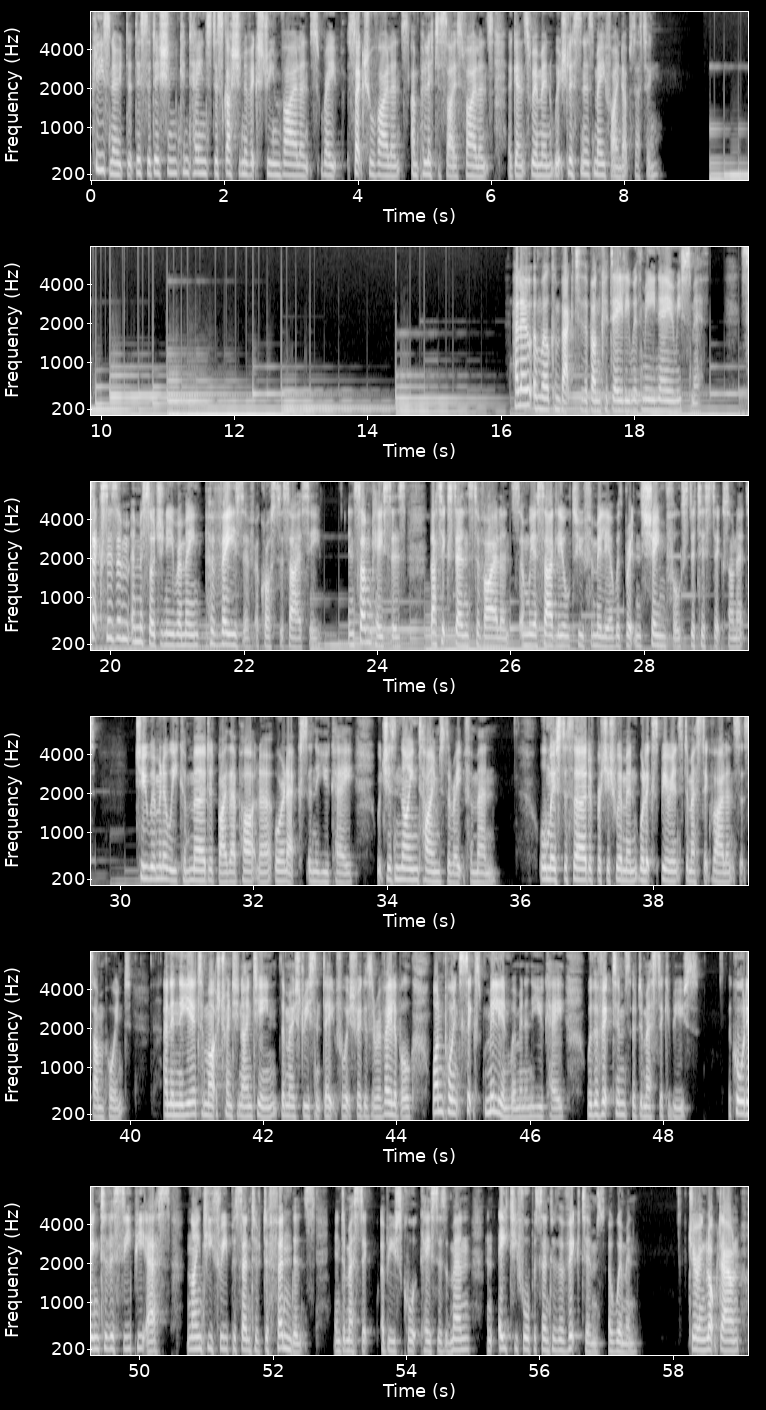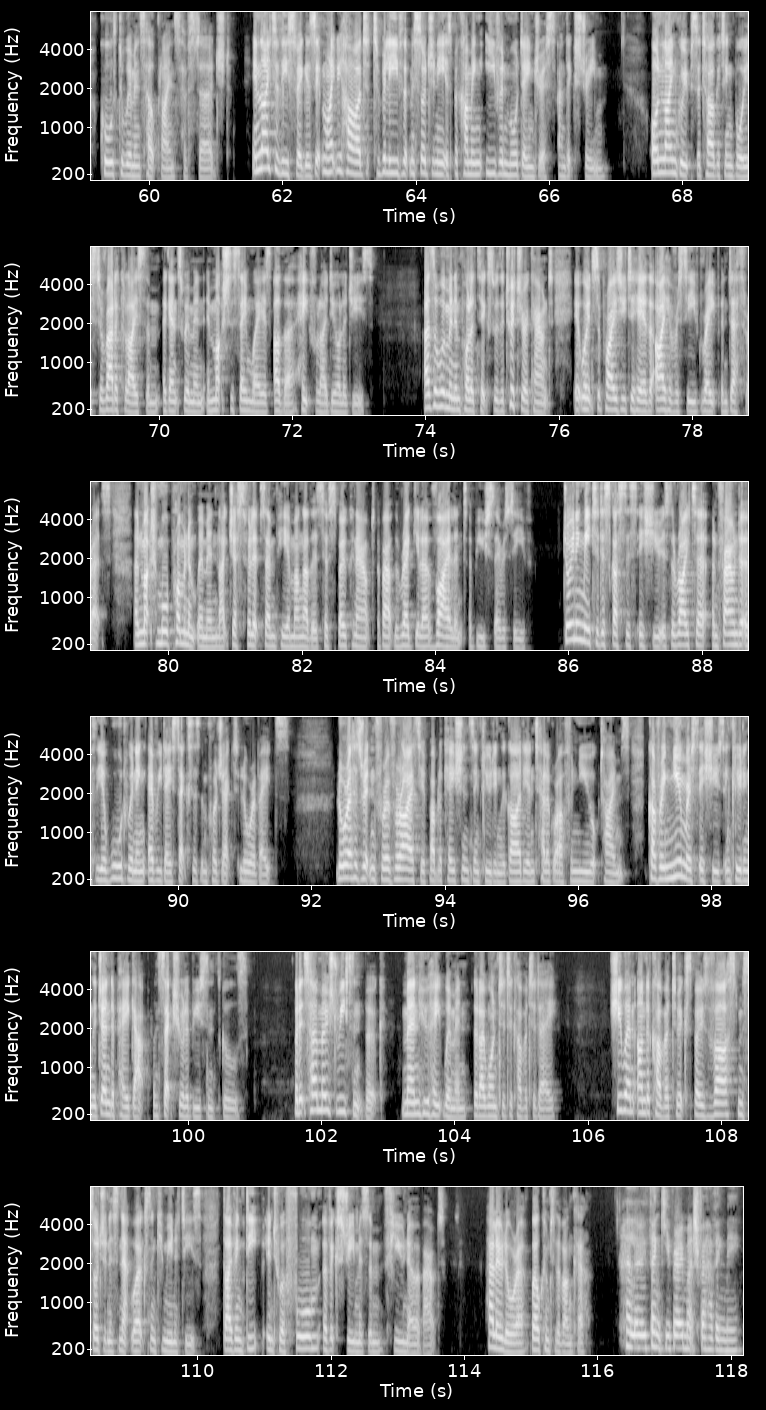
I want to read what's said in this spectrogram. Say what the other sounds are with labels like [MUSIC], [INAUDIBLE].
Please note that this edition contains discussion of extreme violence, rape, sexual violence, and politicised violence against women, which listeners may find upsetting. Hello, and welcome back to the Bunker Daily with me, Naomi Smith. Sexism and misogyny remain pervasive across society. In some cases, that extends to violence, and we are sadly all too familiar with Britain's shameful statistics on it. Two women a week are murdered by their partner or an ex in the UK, which is nine times the rate for men. Almost a third of British women will experience domestic violence at some point. And in the year to March 2019, the most recent date for which figures are available, 1.6 million women in the UK were the victims of domestic abuse. According to the CPS, 93% of defendants in domestic abuse court cases are men, and 84% of the victims are women. During lockdown, calls to women's helplines have surged. In light of these figures, it might be hard to believe that misogyny is becoming even more dangerous and extreme. Online groups are targeting boys to radicalize them against women in much the same way as other hateful ideologies. As a woman in politics with a Twitter account, it won't surprise you to hear that I have received rape and death threats, and much more prominent women like Jess Phillips MP, among others, have spoken out about the regular violent abuse they receive. Joining me to discuss this issue is the writer and founder of the award winning Everyday Sexism Project, Laura Bates. Laura has written for a variety of publications, including The Guardian, Telegraph, and New York Times, covering numerous issues, including the gender pay gap and sexual abuse in schools. But it's her most recent book, Men Who Hate Women, that I wanted to cover today. She went undercover to expose vast misogynist networks and communities, diving deep into a form of extremism few know about. Hello, Laura. Welcome to the bunker. Hello. Thank you very much for having me.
